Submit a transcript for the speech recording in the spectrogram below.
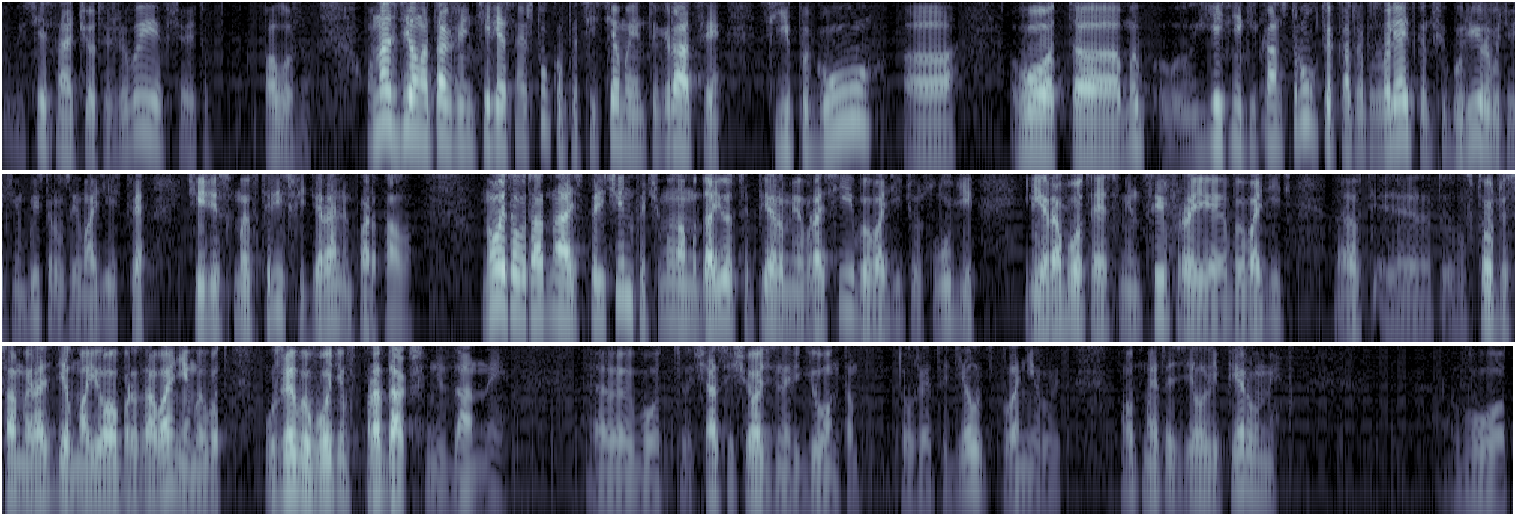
Естественно, отчеты живые, все это положено. У нас сделана также интересная штука под системой интеграции с EPGU. Э, вот, мы, есть некий конструктор, который позволяет конфигурировать очень быстро взаимодействие через MF3 с федеральным порталом. Но это вот одна из причин, почему нам удается первыми в России выводить услуги и работая с Минцифрой, выводить э, э, в тот же самый раздел «Мое образование». Мы вот уже выводим в продакшене данные. Э, вот. Сейчас еще один регион там тоже это делать планирует. Вот мы это сделали первыми. Вот.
